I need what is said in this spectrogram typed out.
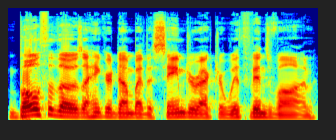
Both of those, I think, are done by the same director with Vince Vaughn.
